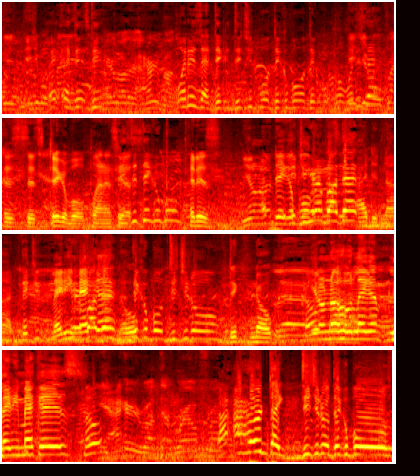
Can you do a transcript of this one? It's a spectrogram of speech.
Di- Digital Hey, uh, di- di- I heard about. I heard about What is that? Dig- digital, Digable, Digable. What is Digital that? Planet. It's, it's Digable planets, Is yes. it Digable? It is. you don't know Digable plan? Did you hear about that? I did not. Did you, did Lady you hear about Mecca? that? Nope. Digable digital. Dick, nope. You don't know who Lady, Lady Mecca is? No. Yeah, I heard about that. Where I'm from. I, I heard like digital Digable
